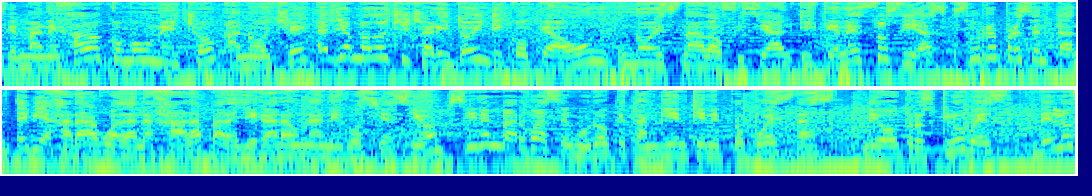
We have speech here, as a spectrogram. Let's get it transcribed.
se manejaba como un hecho, anoche el llamado Chicharito indicó que aún no es nada oficial y que en estos días su representante viajará a Guadalajara para llegar a una negociación. Sin embargo, aseguró que también tiene propuestas de otros clubes, de los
